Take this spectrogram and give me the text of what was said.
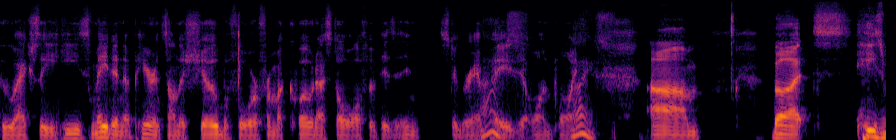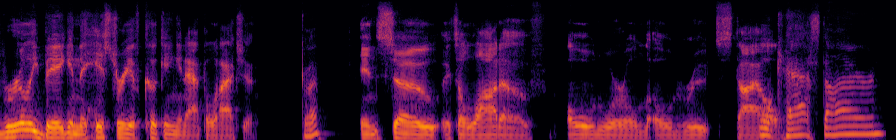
who actually he's made an appearance on the show before from a quote I stole off of his Instagram page at one point. Nice. Um, but he's really big in the history of cooking in Appalachia Okay. and so it's a lot of old world, old root style. little cast iron.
